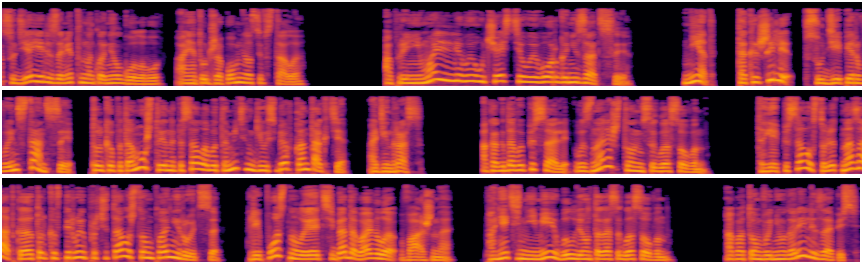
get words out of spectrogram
Судья еле заметно наклонил голову. Аня тут же опомнилась и встала. «А принимали ли вы участие в его организации?» «Нет, так решили в суде первой инстанции, только потому, что я написала об этом митинге у себя ВКонтакте. Один раз. А когда вы писали, вы знали, что он не согласован? Да я писала сто лет назад, когда только впервые прочитала, что он планируется. Репостнула и от себя добавила «важно». Понятия не имею, был ли он тогда согласован. А потом вы не удалили запись?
